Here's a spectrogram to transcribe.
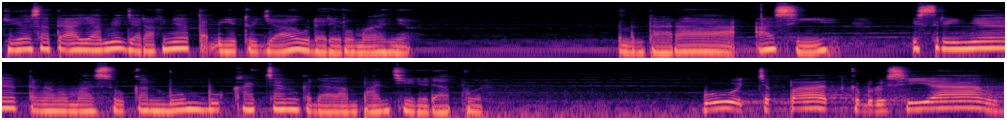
Kios sate ayamnya jaraknya tak begitu jauh dari rumahnya. Sementara Asi, istrinya tengah memasukkan bumbu kacang ke dalam panci di dapur. Bu, cepat, keburu siang,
